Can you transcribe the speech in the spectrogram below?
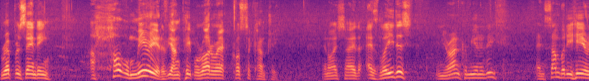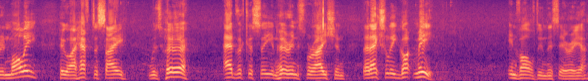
representing a whole myriad of young people right around across the country. And I say that as leaders in your own communities, and somebody here in Molly, who I have to say was her advocacy and her inspiration that actually got me involved in this area.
